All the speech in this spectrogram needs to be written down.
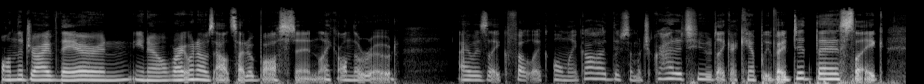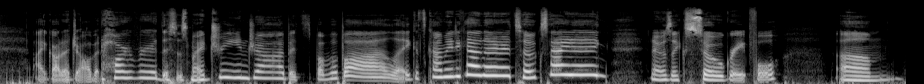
on the drive there and, you know, right when I was outside of Boston, like on the road, I was like, felt like, oh my God, there's so much gratitude. Like, I can't believe I did this. Like, I got a job at Harvard. This is my dream job. It's blah, blah, blah. Like, it's coming together. It's so exciting. And I was like, so grateful. Um,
